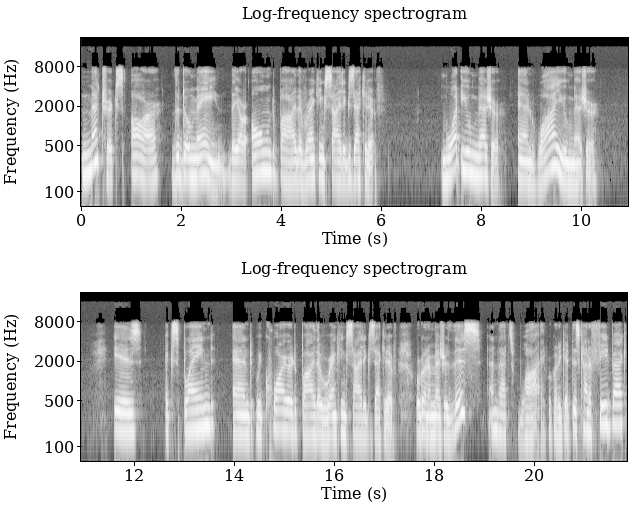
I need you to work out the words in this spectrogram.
Metrics are the domain, they are owned by the ranking site executive. What you measure and why you measure is explained and required by the ranking side executive. We're going to measure this, and that's why. We're going to get this kind of feedback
